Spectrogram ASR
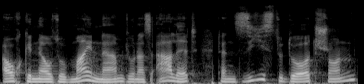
auch genauso mein Name, Jonas Arlet, dann siehst du dort schon,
